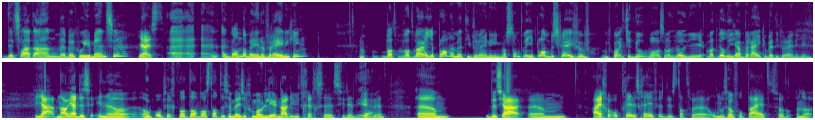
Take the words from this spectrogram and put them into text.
dit slaat aan. We hebben goede mensen. juist. Eh, en, en dan, dan ben je een vereniging. Wat, wat waren je plannen met die vereniging? Wat stond er in je plan beschreven wat je doel was? Wat wilde je, wat wilde je gaan bereiken met die vereniging? Ja, nou ja, dus in een hoop opzicht wat dat, was dat dus een beetje gemodelleerd naar de Utrechtse studenten die Ja. ik ben. Ehm, dus ja, ehm, eigen optredens geven. Dus dat we om de zoveel tijd, dus we uh,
